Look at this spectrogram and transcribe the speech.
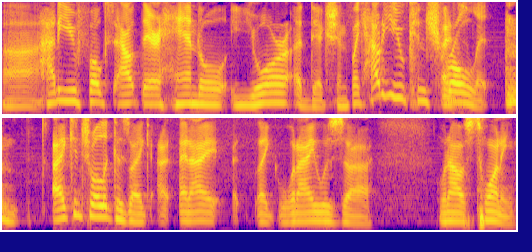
Uh, how do you folks out there handle your addictions? Like, how do you control it? I control it because like, I, and I like when I was uh, when I was twenty,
